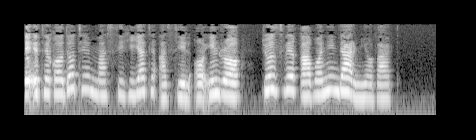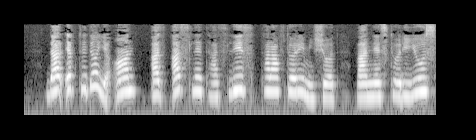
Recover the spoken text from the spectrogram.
اعتقادات مسیحیت اصیل آین را جزو قوانین در می آورد. در ابتدای آن از اصل تسلیس طرفداری می‌شد و نستوریوس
